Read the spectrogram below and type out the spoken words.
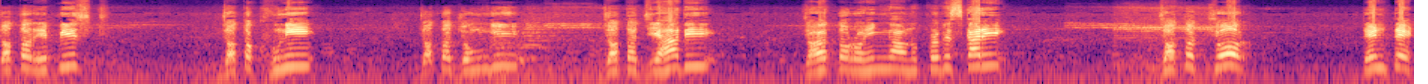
যত রেপিস্ট যত খুনি, যত জঙ্গি, যত জেহাদি, যত রোহিঙ্গা অনুপ্রবেশকারী, যত চোর টেন্টেড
